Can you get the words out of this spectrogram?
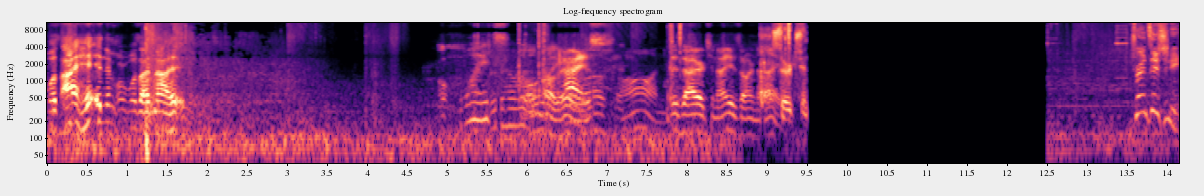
was I hitting him or was I not hitting him? Oh, what? the? Oh, Oh, my there it gosh. Desire tonight is our night. Searching. Transitioning.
